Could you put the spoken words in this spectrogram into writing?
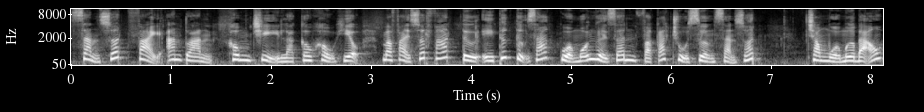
sản xuất phải an toàn không chỉ là câu khẩu hiệu mà phải xuất phát từ ý thức tự giác của mỗi người dân và các chủ xưởng sản xuất. Trong mùa mưa bão,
